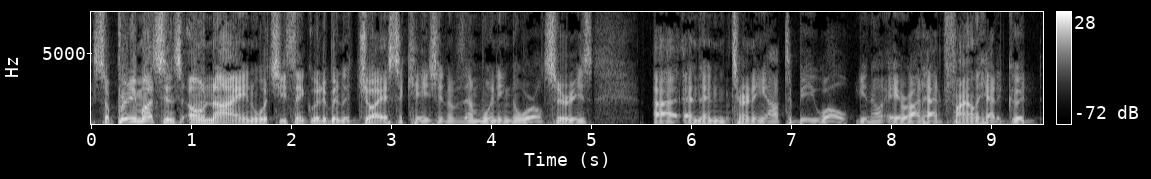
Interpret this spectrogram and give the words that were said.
so pretty much since 09, which you think would have been a joyous occasion of them winning the World Series, uh, and then turning out to be well, you know, A Rod had finally had a good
